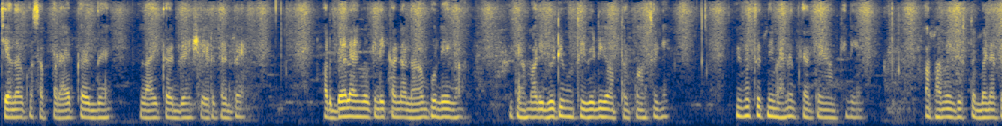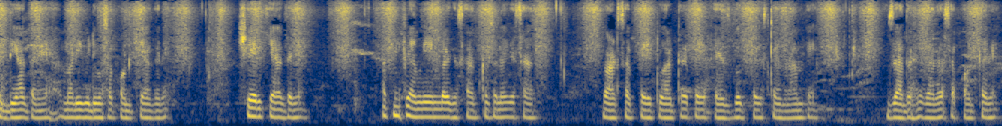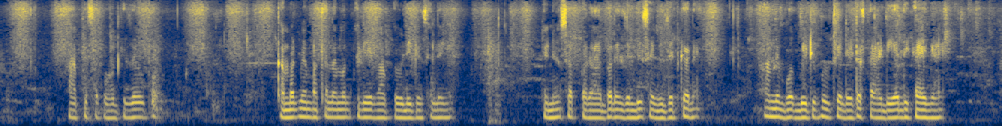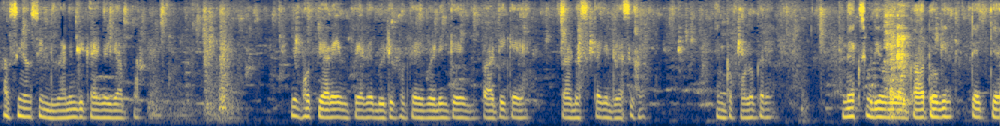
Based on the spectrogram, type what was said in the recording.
चैनल को सब्सक्राइब कर दें लाइक कर दें शेयर कर दें। और बेल आइकन को क्लिक करना ना भूलिएगा, क्योंकि हमारी ब्यूटीफुल सी वीडियो आप तक पहुँच सके बस इतनी मेहनत करते हैं आपके लिए। आप हमें कुछ तो बेनिफिट दिया करें, हमारी वीडियो को सपोर्ट किया करें। शेयर किया करें अपनी फैमिली मेंबर के साथ कजनों के साथ व्हाट्सएप पे ट्विटर पे फेसबुक पे इंस्टाग्राम पे। ज़्यादा से ज़्यादा सपोर्ट करें। आपके सपोर्ट की ज़रूरत है। कमेंट में बताना मत भूलिएगा आपको वीडियो कैसे लगी। जिन्हें सब बराबर है जल्दी से विज़िट करें। हमने बहुत ब्यूटीफुल से लेटेस्ट आइडिया दिखाए गए। हँसी हँसी डिज़ाइनिंग दिखाई गई आपको। ये बहुत प्यारे प्यारे ब्यूटीफुल के वेडिंग के पार्टी के ब्राइडल के ड्रेसेस हैं। इनको फॉलो करें। नेक्स्ट वीडियो में मुलाकात होगी। Take care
